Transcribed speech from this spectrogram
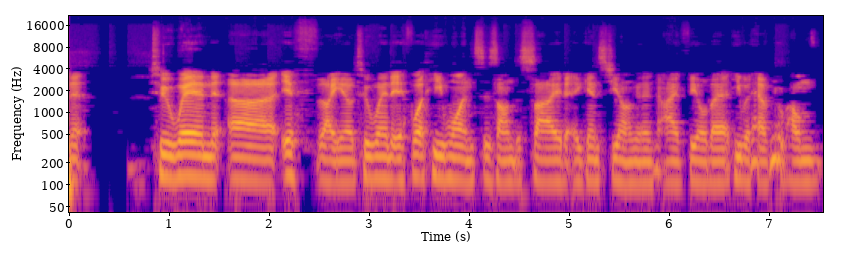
could. To win, uh, if like you know, to win if what he wants is on the side against Young, and I feel that he would have no problem.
